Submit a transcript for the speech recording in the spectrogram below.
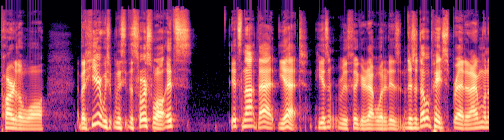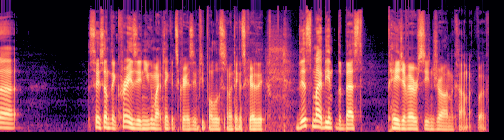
part of the wall. But here we, we see the source wall. It's it's not that yet. He hasn't really figured out what it is. There's a double page spread, and I'm gonna say something crazy, and you might think it's crazy. And people listening might think it's crazy. This might be the best page I've ever seen drawn in a comic book.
